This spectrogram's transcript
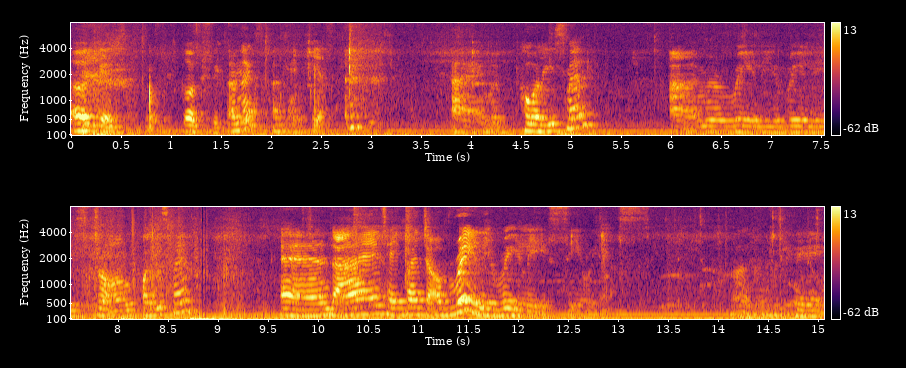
okay, Roxy. I'm next? Okay. Yes. I'm a policeman. I'm a really, really strong policeman. And I take my job really, really serious. Okay.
